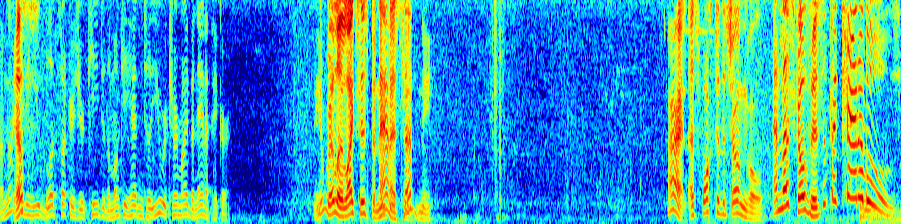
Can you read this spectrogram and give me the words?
I'm not Yes? giving you bloodsuckers your key to the monkey head until you return my banana picker. He really likes his bananas, doesn't he? Alright, let's walk to the jungle. And let's go visit the cannibals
